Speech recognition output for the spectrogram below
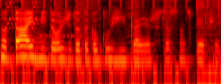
No daj mi dojść do tego guzika, już chcę stąd spieprzyć.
